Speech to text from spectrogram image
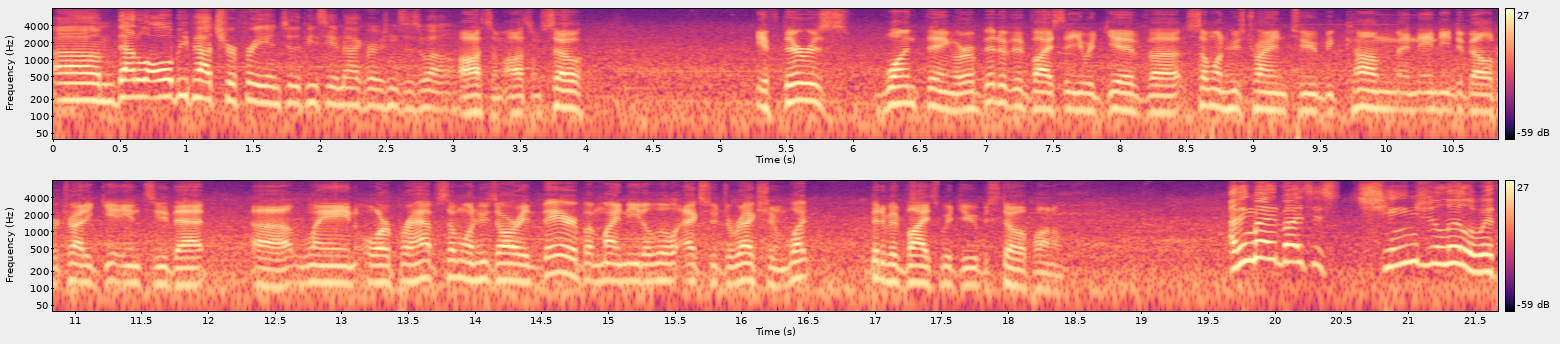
Um, that'll all be patched for free into the PC and Mac versions as well. Awesome, awesome. So, if there is one thing or a bit of advice that you would give uh, someone who's trying to become an indie developer, try to get into that uh, lane, or perhaps someone who's already there but might need a little extra direction, what bit of advice would you bestow upon them? I think my advice has changed a little with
